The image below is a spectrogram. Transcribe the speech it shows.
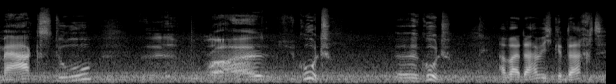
merkst du, äh, gut, äh, gut. Aber da habe ich gedacht,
